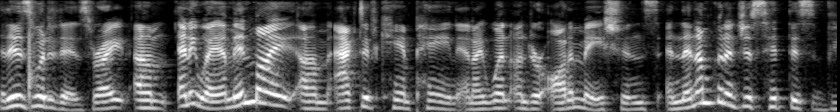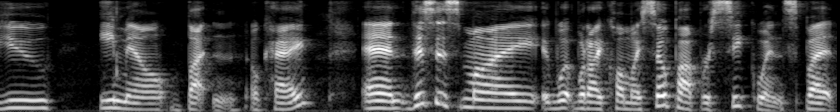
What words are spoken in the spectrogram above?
it is what it is, right? Um, anyway, I'm in my um, active campaign and I went under automations and then I'm going to just hit this view email button okay? And this is my what, what I call my soap opera sequence but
